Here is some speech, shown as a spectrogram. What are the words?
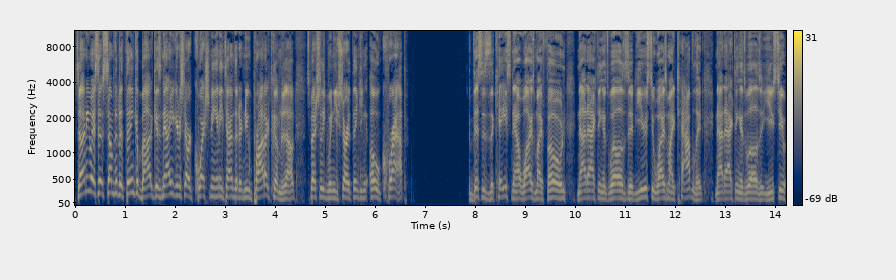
So, anyways, that's something to think about because now you're going to start questioning anytime that a new product comes out, especially when you start thinking, oh crap, this is the case now. Why is my phone not acting as well as it used to? Why is my tablet not acting as well as it used to?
